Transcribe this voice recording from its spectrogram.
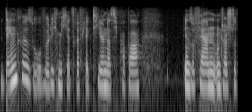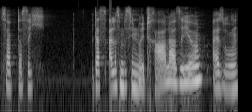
denke, so würde ich mich jetzt reflektieren, dass ich Papa insofern unterstützt habe, dass ich das alles ein bisschen neutraler sehe. Also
